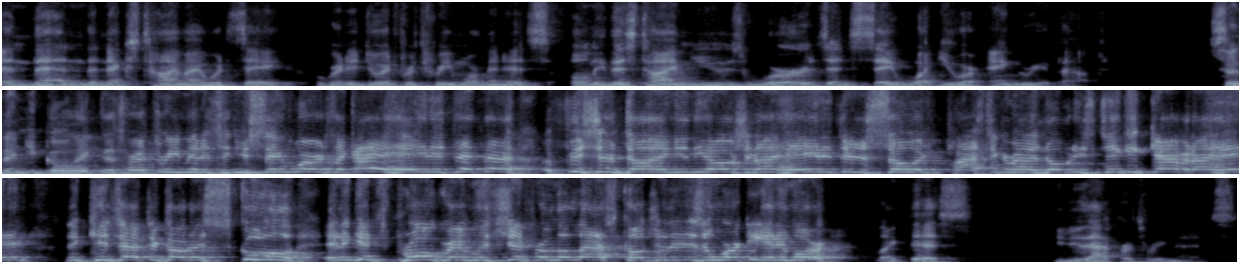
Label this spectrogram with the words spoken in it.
and then the next time I would say, we're going to do it for three more minutes, only this time use words and say what you are angry about. So then you go like this for three minutes and you say words like, I hate it that the fish are dying in the ocean. I hate it. There's so much plastic around. Nobody's taking care of it. I hate it. The kids have to go to school and it gets programmed with shit from the last culture that isn't working anymore. Like this. You do that for three minutes.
